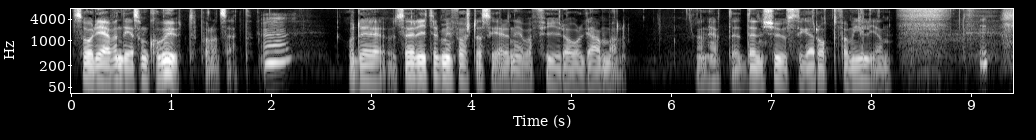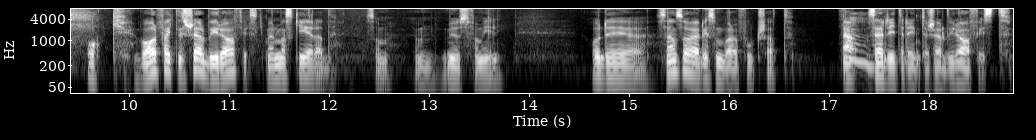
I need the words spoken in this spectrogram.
så var det även det som kom ut på något sätt. Mm. Och det, så jag ritade min första serie när jag var fyra år gammal. Den hette Den tjusiga råttfamiljen. Och var faktiskt självbiografisk men maskerad som en musfamilj. Och det, sen så har jag liksom bara fortsatt. Ja, Sen ritade jag inte självbiografiskt.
